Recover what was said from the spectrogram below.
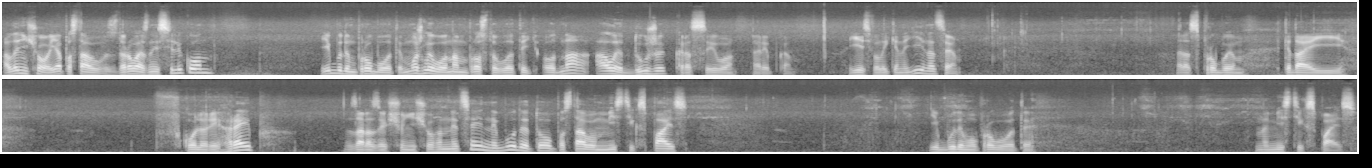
Але нічого, я поставив здоровезний силікон і будемо пробувати. Можливо, нам просто влетить одна, але дуже красива рибка. Є великі надії на це. Зараз спробуємо, кидаю її в кольорі грейп. Зараз, якщо нічого не цей не буде, то поставимо Mystic Spice і будемо пробувати на Mystic Spice.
